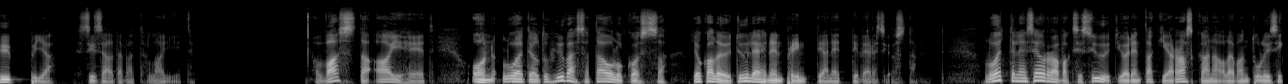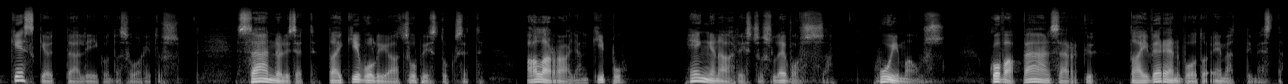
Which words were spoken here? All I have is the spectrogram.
hyppyjä sisältävät lajit. Vasta-aiheet on lueteltu hyvässä taulukossa, joka löytyy lehden printtiä ja nettiversiosta. Luettelen seuraavaksi syyt, joiden takia raskaana olevan tulisi keskeyttää liikuntasuoritus säännölliset tai kivuliaat supistukset, alaraajan kipu, hengenahdistus levossa, huimaus, kova päänsärky tai verenvuoto emättimestä.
